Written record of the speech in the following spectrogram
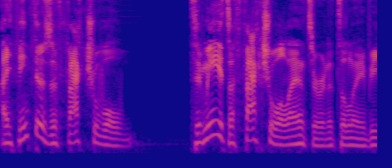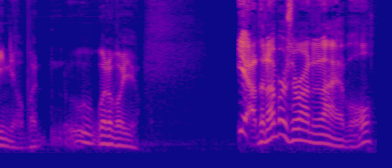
I think there's a factual, to me, it's a factual answer, and it's Alain Vigneault. But what about you? Yeah, the numbers are undeniable.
